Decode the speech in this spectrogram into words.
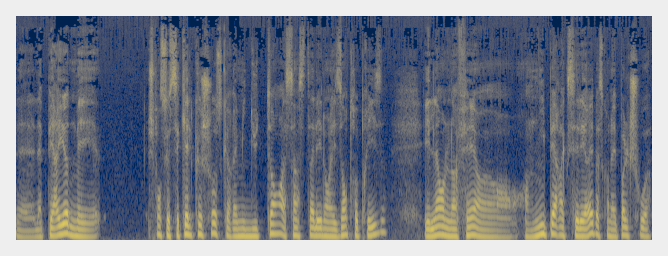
la- la période, mais je pense que c'est quelque chose qui aurait mis du temps à s'installer dans les entreprises. Et là, on l'a fait en, en hyper accéléré parce qu'on n'avait pas le choix.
